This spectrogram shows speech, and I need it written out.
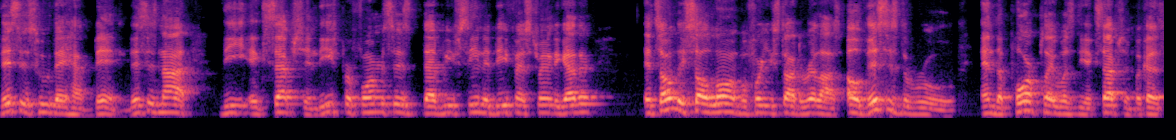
This is who they have been. This is not the exception. These performances that we've seen the defense string together, it's only so long before you start to realize, oh, this is the rule, and the poor play was the exception. Because,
